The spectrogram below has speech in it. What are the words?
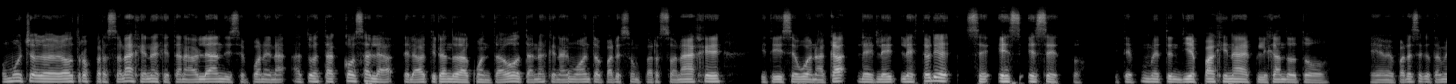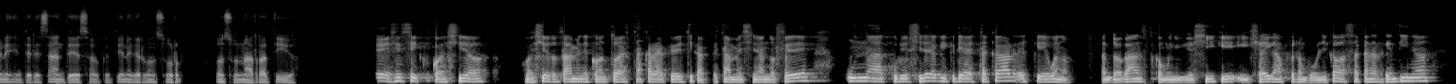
O muchos de los otros personajes no es que están hablando y se ponen a, todas estas cosas, te la va tirando de a cuenta gota. No es que en algún momento aparece un personaje y te dice, bueno, acá la, historia es, es esto. Y te meten 10 páginas explicando todo. Eh, me parece que también es interesante eso que tiene que ver con su, con su narrativa. Sí, sí, sí, coincido, coincido totalmente con todas estas características que está mencionando Fede. Una curiosidad que quería destacar es que, bueno, tanto Gans como Nibiyoshiki y Shaigan fueron publicados acá en Argentina.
